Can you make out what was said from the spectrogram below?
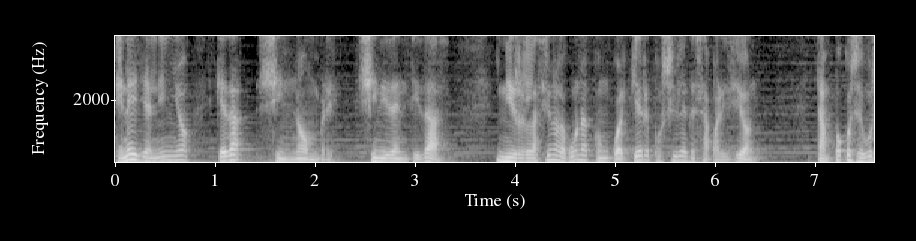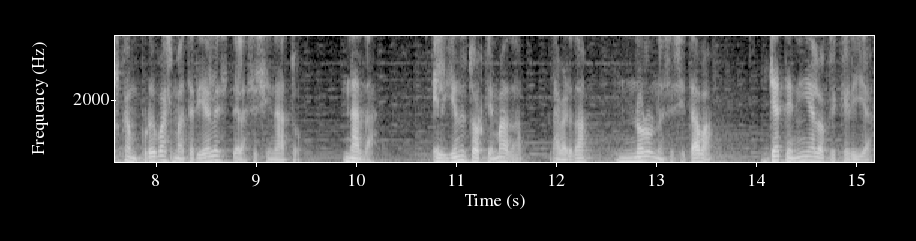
En ella el niño queda sin nombre, sin identidad, ni relación alguna con cualquier posible desaparición. Tampoco se buscan pruebas materiales del asesinato. Nada. El guion de Torquemada, la verdad, no lo necesitaba. Ya tenía lo que quería.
